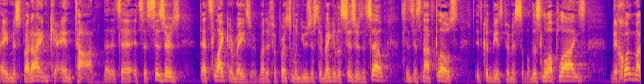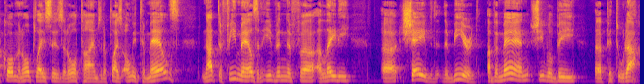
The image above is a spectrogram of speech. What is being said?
a misparaim ke'en ta'ar, that it's a it's a scissors that's like a razor, but if a person would use just the regular scissors itself, since it's not close, it could be it's permissible. This law applies Bechol makom in all places at all times. It applies only to males, not to females. And even if uh, a lady uh, shaved the beard of a man, she will be uh, petura.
